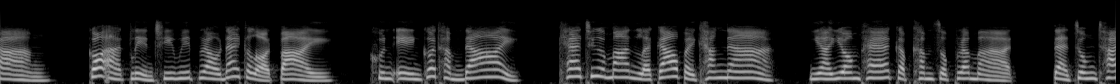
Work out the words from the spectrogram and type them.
ทาง ก็อาจเปลี่ยนชีวิตเราได้ตลอดไป คุณเองก็ทำได้ แค่เชื่อมั่นและก้าวไปข้างหน้า อย่ายอมแพ้กับคำสบประมาท แต่จงใช้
